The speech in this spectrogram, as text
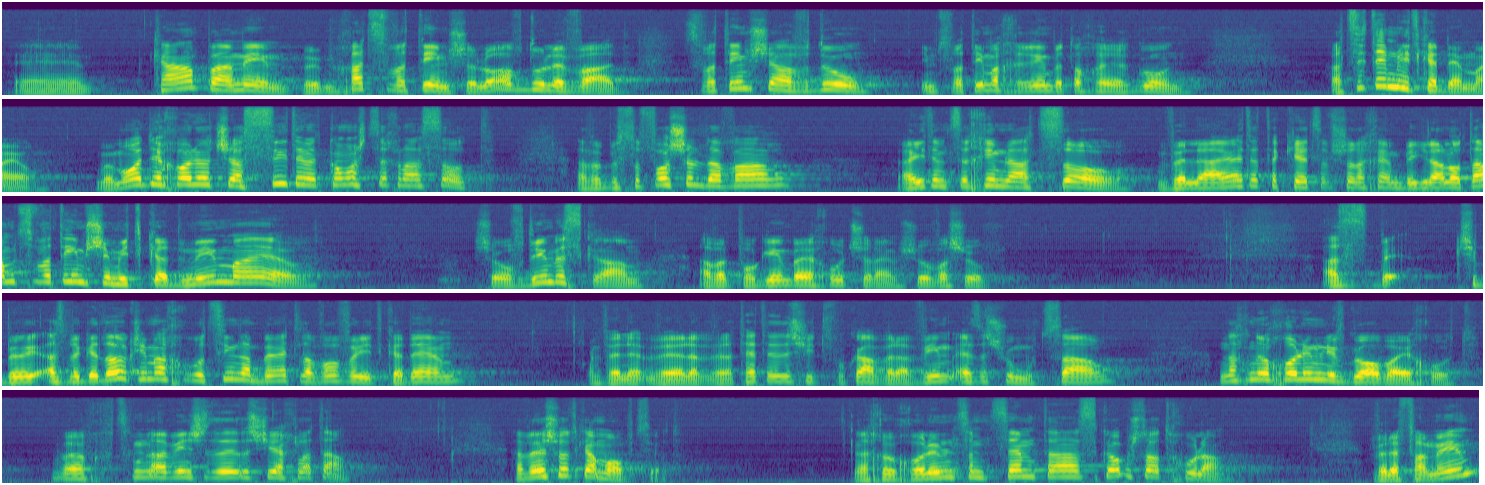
אה, כמה פעמים, במיוחד צוותים שלא עבדו לבד, צוותים שעבדו עם צוותים אחרים בתוך הארגון, רציתם להתקדם מהר, ומאוד יכול להיות שעשיתם את כל מה שצריך לעשות, אבל בסופו של דבר הייתם צריכים לעצור ולהאט את הקצב שלכם בגלל אותם צוותים שמתקדמים מהר, שעובדים בסקראם, אבל פוגעים באיכות שלהם שוב ושוב. אז, אז בגדול, כשאנחנו רוצים באמת לבוא ולהתקדם, ולתת איזושהי תפוקה ולהביא איזשהו מוצר, אנחנו יכולים לפגוע באיכות, ואנחנו צריכים להבין שזה איזושהי החלטה. אבל יש עוד כמה אופציות. אנחנו יכולים לצמצם את הסקופ של התכולה, ולפעמים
